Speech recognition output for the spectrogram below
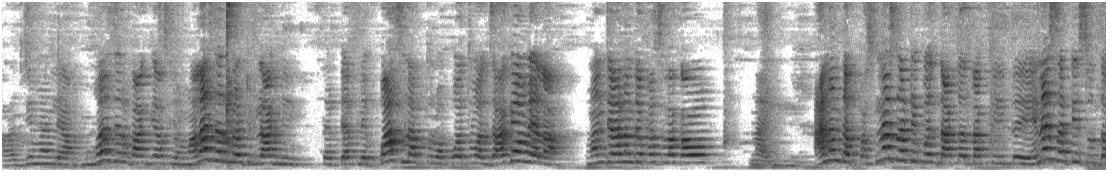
आजी म्हणल्या मला जर भाग्य असलं मला जर लॉटरी लागली तर त्यातले पाच लाख तुला कोतवाल जाग्या मिळाला म्हणजे आनंद पसला का हो? नाही. आनंद पसण्यासाठी पण ताकद लागते इथं येण्यासाठी सुद्धा.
